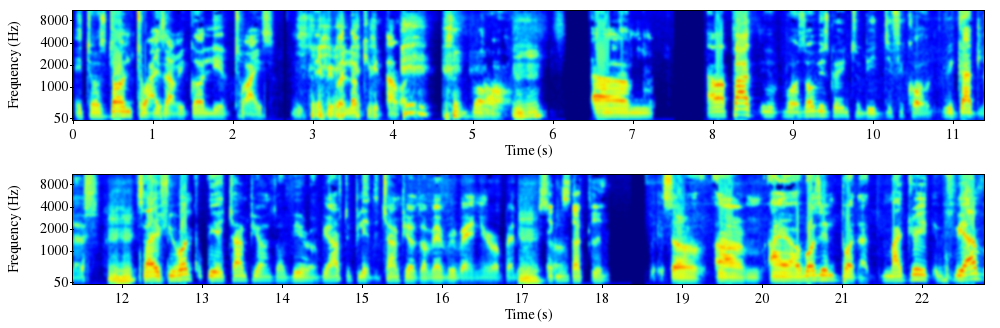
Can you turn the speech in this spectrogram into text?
it was done twice and we got Lille twice. we were lucky with that one. But hmm um, our path was always going to be difficult, regardless. hmm So if you want to be a champions of Europe, you have to play the champions of everywhere in Europe anyway. Mm. So, Exactly. so um, I uh, wasn't bothered. Madrid, if we have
